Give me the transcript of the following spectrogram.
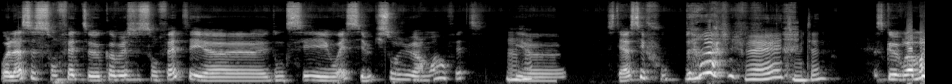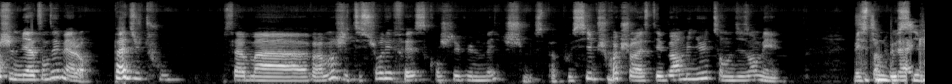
voilà, se sont faites comme elles se sont faites et donc c'est ouais, c'est eux qui sont venus vers moi en fait. Et mhm. C'était assez fou. ouais, tu m'étonnes. Parce que vraiment, je ne m'y attendais, mais alors, pas du tout. Ça m'a. Vraiment, j'étais sur les fesses quand j'ai vu le me c'est pas possible. Je crois que je suis restée 20 minutes en me disant, mais. Mais c'est pas possible.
